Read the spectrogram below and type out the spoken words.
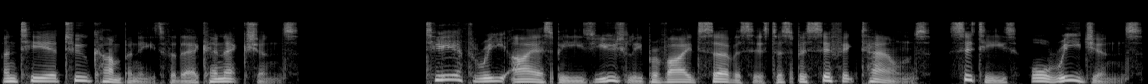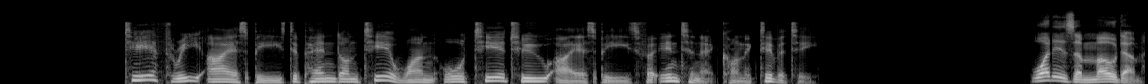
and Tier 2 companies for their connections. Tier 3 ISPs usually provide services to specific towns, cities, or regions. Tier 3 ISPs depend on Tier 1 or Tier 2 ISPs for Internet connectivity. What is a modem?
